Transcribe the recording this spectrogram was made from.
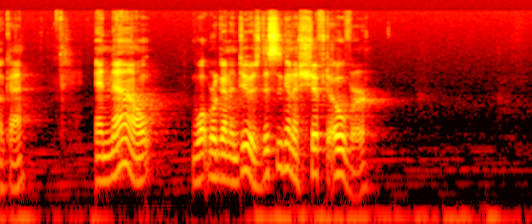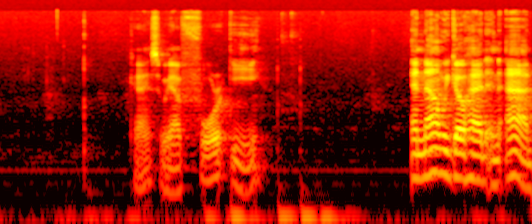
okay? And now what we're going to do is this is going to shift over. Okay, so we have 4E. And now we go ahead and add,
